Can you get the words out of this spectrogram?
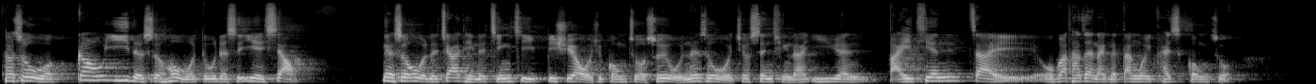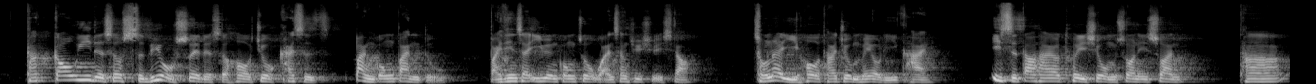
他说：“我高一的时候，我读的是夜校，那时候我的家庭的经济必须要我去工作，所以我那时候我就申请来医院，白天在我不知道他在哪个单位开始工作。他高一的时候，十六岁的时候就开始半工半读。”白天在医院工作，晚上去学校。从那以后，他就没有离开，一直到他要退休。我们算一算，他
